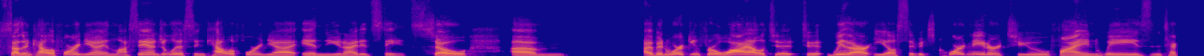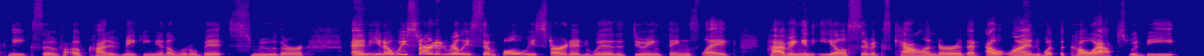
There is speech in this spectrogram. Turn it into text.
Southern California in Los Angeles in California in the United States. So um I've been working for a while to to with our EL Civics coordinator to find ways and techniques of of kind of making it a little bit smoother. And you know, we started really simple. We started with doing things like having an EL Civics calendar that outlined what the COAAPs would be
